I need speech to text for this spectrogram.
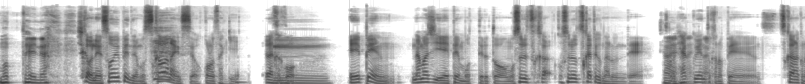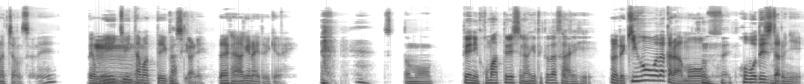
もったいない。しかもね、そういうペンでもう使わないんですよ、この先。なんかこう、ん A ペン、生地 A ペン持ってると、もうそれ使、それを使いたくなるんで、そのはいはいはい100円とかのペン使わなくなっちゃうんですよね。だからもう永久に溜まっていくっていううんね。誰かにあげないといけない。ちょっともう、ペンに困ってる人にあげてください、はいぜひ。なので基本はだからもう、ほぼデジタルに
